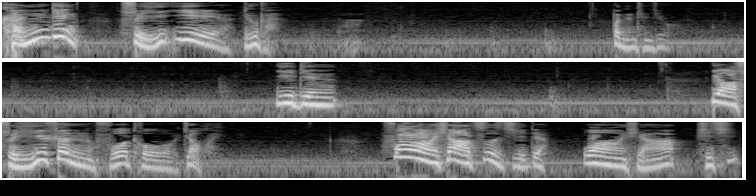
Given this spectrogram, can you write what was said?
肯定。随业流转，不能成就，一定要随顺佛陀教诲，放下自己的妄想习气，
